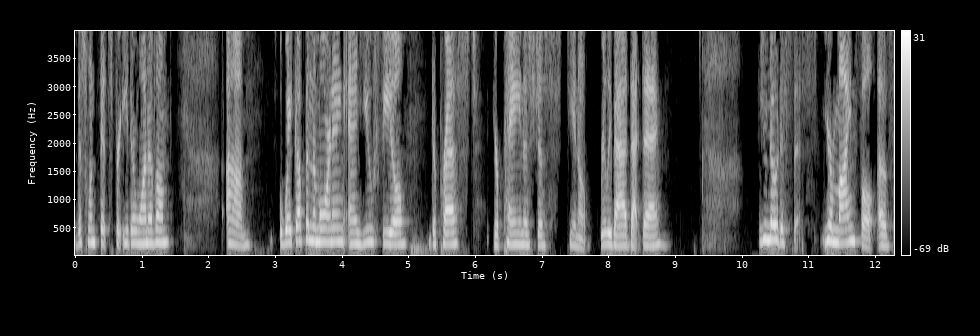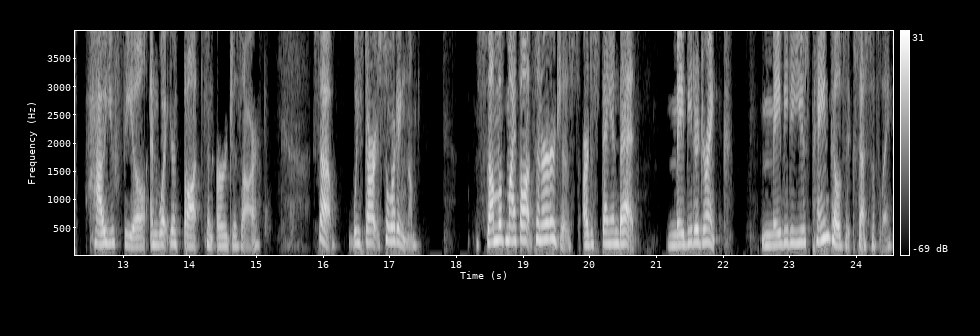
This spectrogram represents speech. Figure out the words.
This one fits for either one of them. Um, wake up in the morning and you feel depressed. Your pain is just, you know, really bad that day. You notice this. You're mindful of how you feel and what your thoughts and urges are. So we start sorting them. Some of my thoughts and urges are to stay in bed, maybe to drink, maybe to use pain pills excessively,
